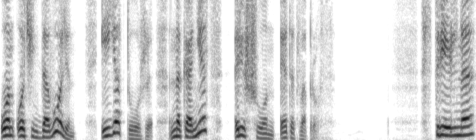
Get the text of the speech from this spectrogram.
Он очень доволен, и я тоже. Наконец, решен этот вопрос. Стрельна,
